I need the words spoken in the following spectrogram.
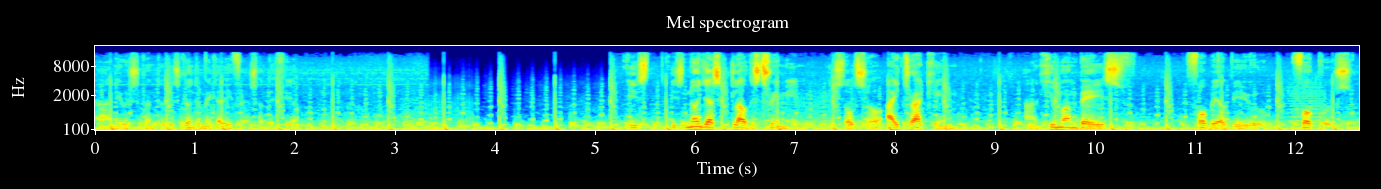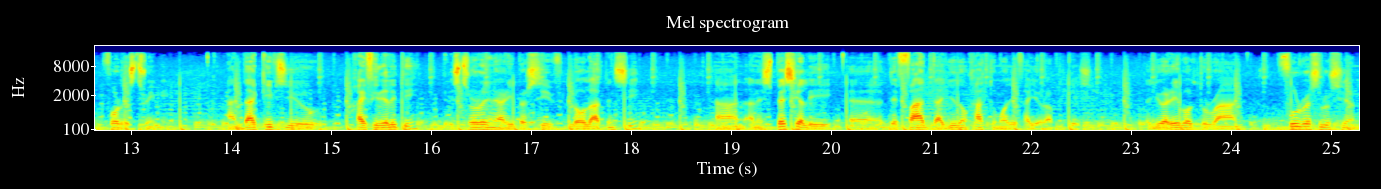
and it's going to, it's going to make a difference on the field. It's, it's not just cloud streaming, it's also eye tracking and human-based view focus for the streaming. And that gives you high fidelity, extraordinary perceived low latency, and, and especially uh, the fact that you don't have to modify your application. That you are able to run full resolution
